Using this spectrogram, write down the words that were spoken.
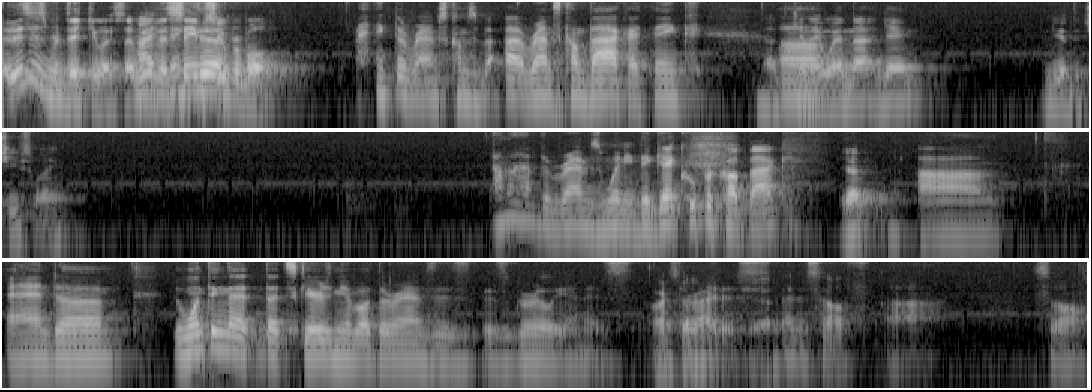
Yeah, this is ridiculous. We I have the same the- Super Bowl. I think the Rams comes uh, Rams come back. I think Now, Can Uh, they win that game? Or do you have the Chiefs winning? I'm gonna have the Rams winning. They get Cooper Kupp back. Yep. Um, and um the one thing that, that scares me about the Rams is, is Gurley and his arthritis Yeah. and his health. Uh, so,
